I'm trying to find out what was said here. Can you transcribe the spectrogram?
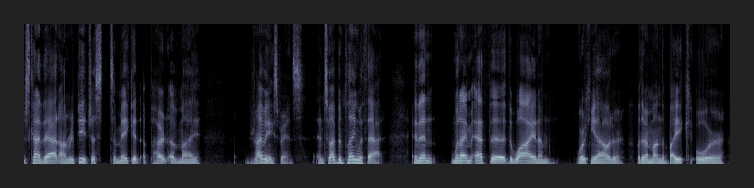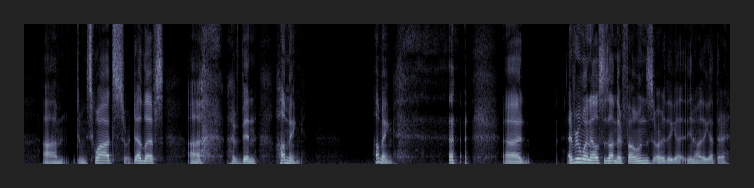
just kind of that on repeat, just to make it a part of my driving experience. And so I've been playing with that. And then when I'm at the the Y and I'm working out, or whether I'm on the bike or um, doing squats or deadlifts, uh, I've been humming, humming. uh, everyone else is on their phones, or they got you know they got their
